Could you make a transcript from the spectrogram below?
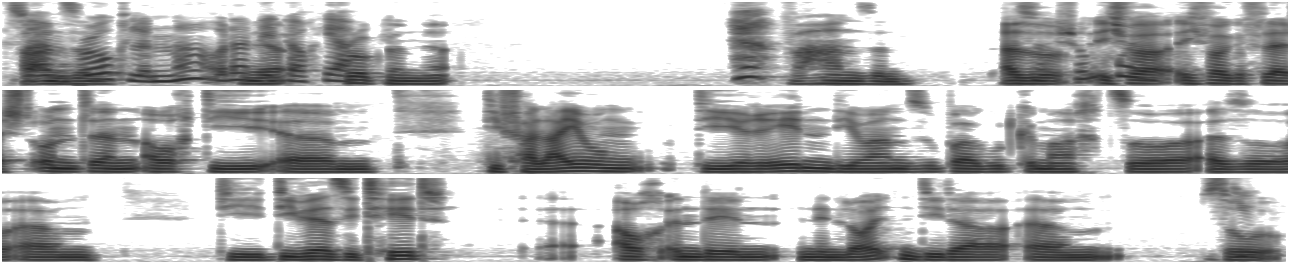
Das war in Wahnsinn. Brooklyn, ne? Oder? Nee, doch, ja. Brooklyn, ja. Wahnsinn. Also war ich cool. war, ich war geflasht. Und dann auch die, ähm, die Verleihung, die Reden, die waren super gut gemacht. So, also ähm, die Diversität auch in den, in den Leuten, die da ähm, so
